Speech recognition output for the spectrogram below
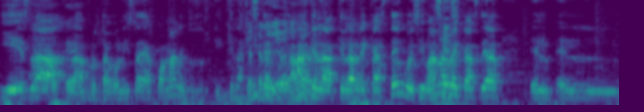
y es la, ah, la, protagonista de Aquaman. Entonces, y que la quiten, la que la, que la recasten, güey. Si van a recastear el, el,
